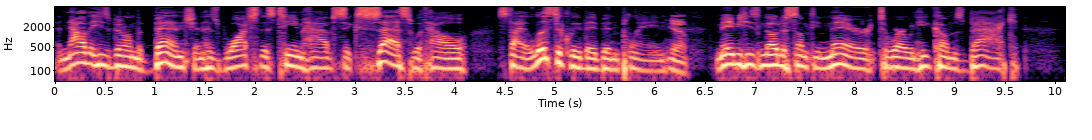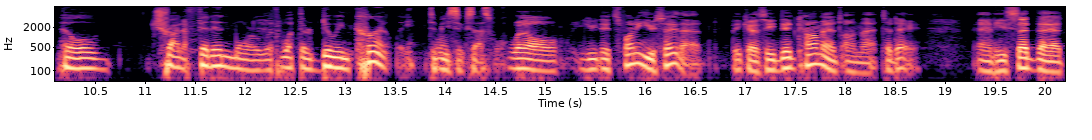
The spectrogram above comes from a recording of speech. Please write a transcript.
And now that he's been on the bench and has watched this team have success with how stylistically they've been playing, Yeah. maybe he's noticed something there to where when he comes back, he'll try to fit in more with what they're doing currently to be successful. Well, you, it's funny you say that because he did comment on that today, and he said that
